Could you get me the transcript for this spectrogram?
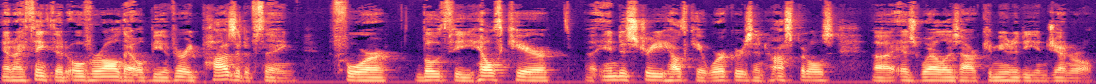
And I think that overall that will be a very positive thing for both the healthcare uh, industry, healthcare workers and hospitals, uh, as well as our community in general.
